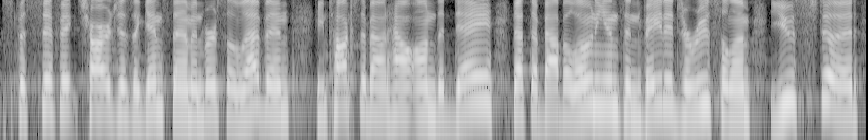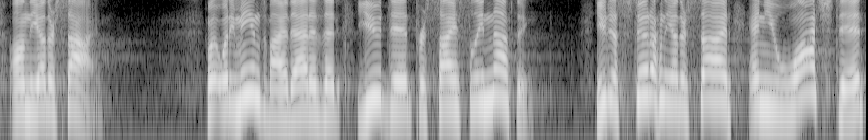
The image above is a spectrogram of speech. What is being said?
specific charges against them. In verse 11, he talks about how on the day that the Babylonians invaded Jerusalem, you stood on the other side. What he means by that is that you did precisely nothing. You just stood on the other side and you watched it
